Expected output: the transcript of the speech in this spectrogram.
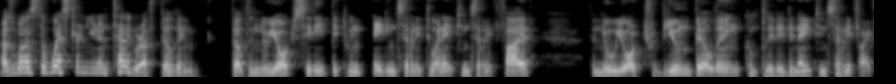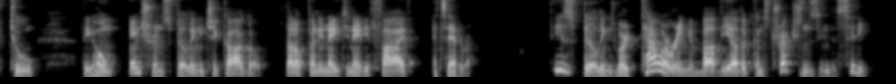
as well as the Western Union Telegraph Building, built in New York City between 1872 and 1875, the New York Tribune Building, completed in 1875 too, the Home Insurance Building in Chicago, that opened in 1885, etc. These buildings were towering above the other constructions in the city,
